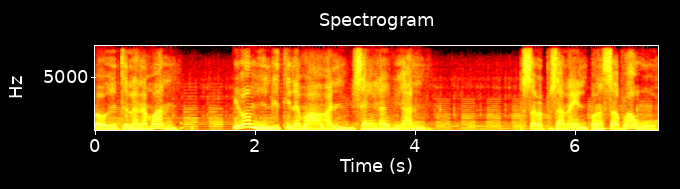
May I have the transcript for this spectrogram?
O ito na naman. Yun, hindi tinamaan isang lawian. Sarap sana yun pang sabaw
